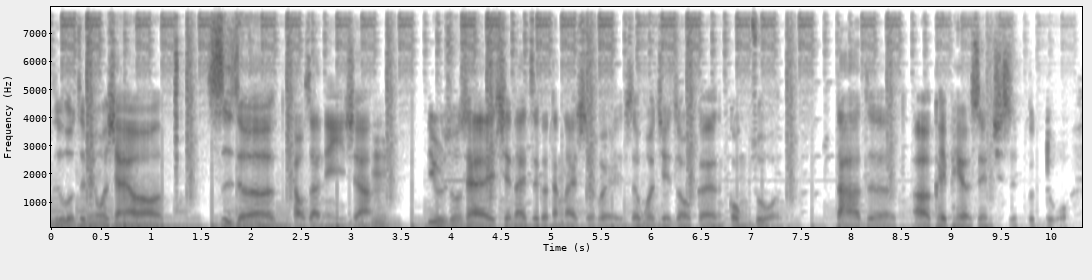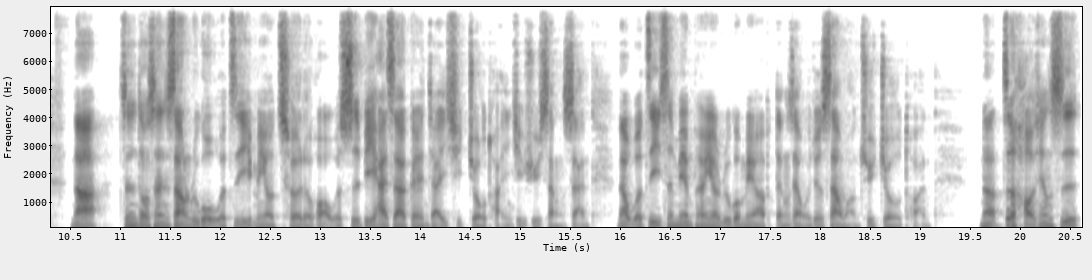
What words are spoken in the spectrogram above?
可是我这边我想要试着挑战你一下，嗯，例如说在现在这个当代社会，生活节奏跟工作，大家的呃可以配合时间其实不多。那真的到山上，如果我自己没有车的话，我势必还是要跟人家一起揪团，一起去上山。那我自己身边朋友如果没有要登山，我就上网去揪团。那这好像是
